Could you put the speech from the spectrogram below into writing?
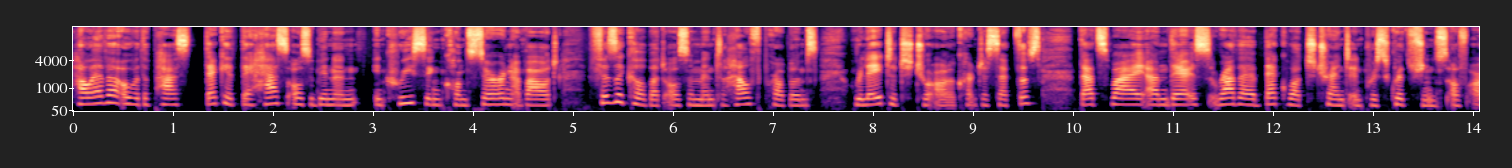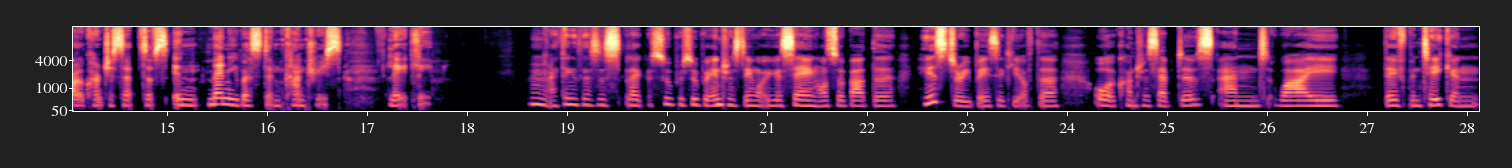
However, over the past decade, there has also been an increasing concern about physical but also mental health problems related to oral contraceptives. That's why um, there is rather a backward trend in prescriptions of oral contraceptives in many Western countries lately. Mm, I think this is like super, super interesting what you're saying also about the history basically of the oral contraceptives and why they've been taken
